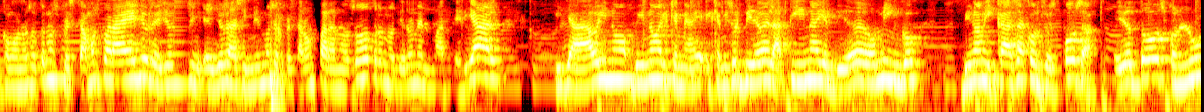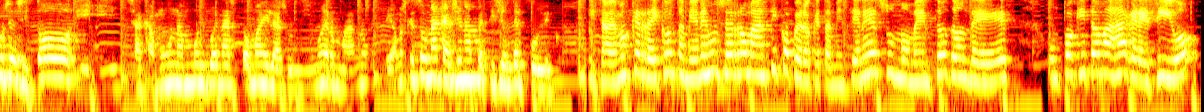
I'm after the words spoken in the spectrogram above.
Como nosotros nos prestamos para ellos, ellos, ellos así mismos se prestaron para nosotros, nos dieron el material y ya vino, vino el, que me, el que me hizo el video de Latina y el video de Domingo, vino a mi casa con su esposa, ellos dos con luces y todo, y, sacamos unas muy buenas tomas y las unimos, hermano. Digamos que es una canción a petición del público. Y sabemos que Raycon también es un ser romántico, pero que también tiene sus momentos donde es un poquito más agresivo.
